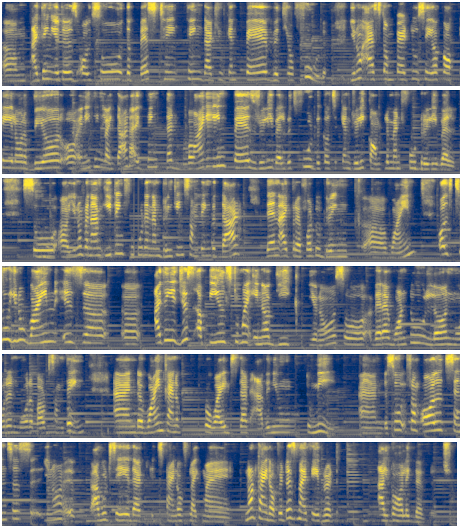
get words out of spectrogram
um, i think it is also the best thing, thing that you can pair with your food. You know as compared to say a cocktail or a beer or anything like that i think that wine pairs really well with food because it can really complement food really well. So mm-hmm. uh, you know when i'm eating food and i'm drinking something with that then i prefer to drink uh, wine. Also you know wine is uh, uh i think it just appeals to my inner geek you know so where i want to learn more and more about something. And wine kind of provides that avenue to me. And so from all senses you know i would say that it's kind of like my not kind of it is my favorite alcoholic beverage.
